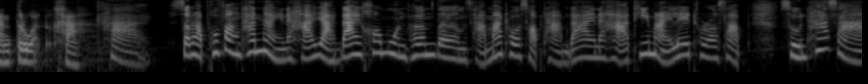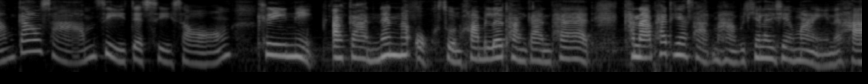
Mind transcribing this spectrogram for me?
การตรวจค่ะ ค่ะ สำหรับผู้ฟังท่านไหนนะคะ อยากได้ข้อมูลเพิ่มเติม สามารถโทรสอบถามได้นะคะ ที่หมายเลขโทรศัพท์ 053934742 คลินิก อาการแน่นหน้าอก ศูนย์ความเป็นเลิศทางการแพทย์ คณะแพทยศาสตร์มหาวิทยาลัยเชียงใหม่นะคะ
